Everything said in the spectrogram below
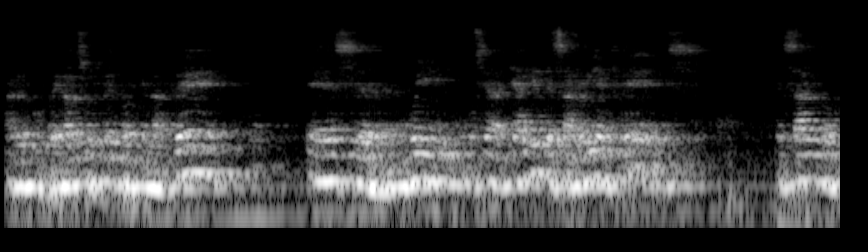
a recuperar su fe, porque la fe es eh, muy, o sea, que alguien desarrolle fe es, algo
